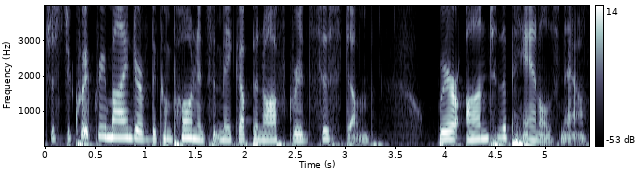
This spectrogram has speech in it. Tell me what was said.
Just a quick reminder of the components that make up an off-grid system. We're on to the panels now.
